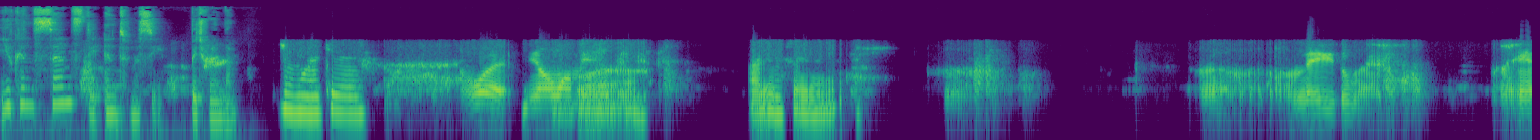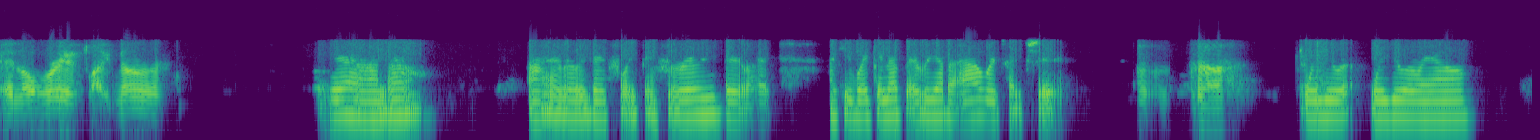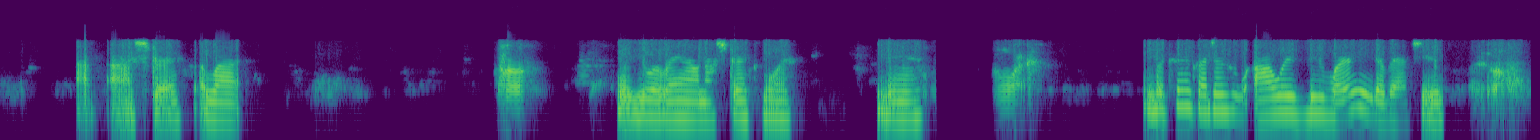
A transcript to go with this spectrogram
you can sense the intimacy between them. Jamarcus, What? You don't want me in? I didn't say that. Uh, neither, man. I ain't had no rest, like none. Yeah, I know. I ain't really been sleeping for real either. Like, I keep waking up every other hour type shit. Huh? When you when you around, I, I stress a lot. Huh? When you around, I stress more. Then What? because I just always be worried about you. Well,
